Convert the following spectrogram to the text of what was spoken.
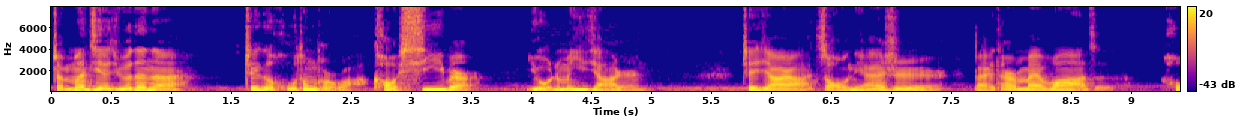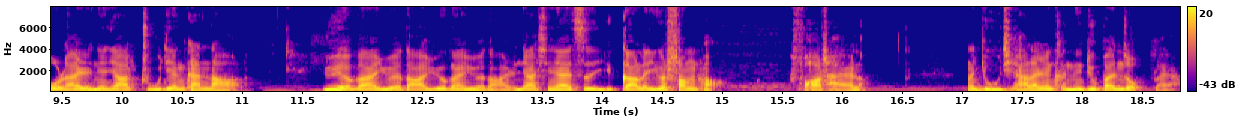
怎么解决的呢？这个胡同口啊，靠西边有这么一家人，这家啊早年是摆摊卖袜子的，后来人家家逐渐干大了，越干越大，越干越大，人家现在自己干了一个商场，发财了。那有钱了人肯定就搬走了呀，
